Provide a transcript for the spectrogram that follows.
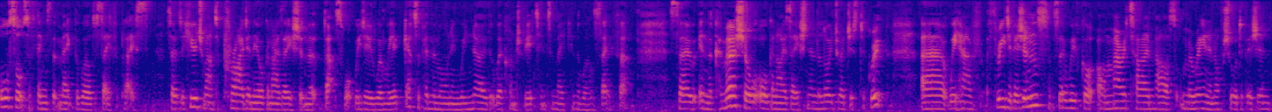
all sorts of things that make the world a safer place. So there's a huge amount of pride in the organisation that that's what we do when we get up in the morning. We know that we're contributing to making the world safer. So, in the commercial organisation, in the Lloyd's Register Group, uh, we have three divisions. So, we've got our maritime, our sort of marine and offshore division,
